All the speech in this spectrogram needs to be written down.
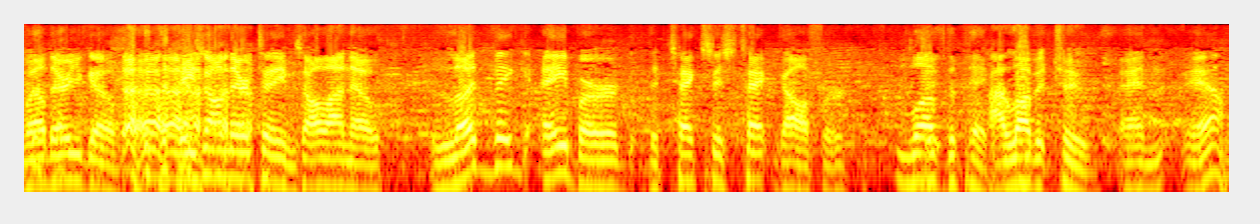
Well, there you go. he's on their teams, all I know. Ludvig Aberg, the Texas Tech golfer. Love the pick. I love it too. And yeah,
